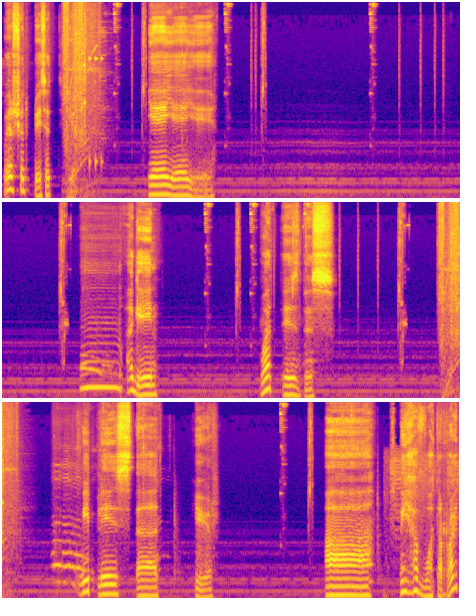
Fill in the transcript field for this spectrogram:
Where should place it? Here. Yeah, yeah, yeah. Mm, again. What is this? We place that here. Uh, we have water, right?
